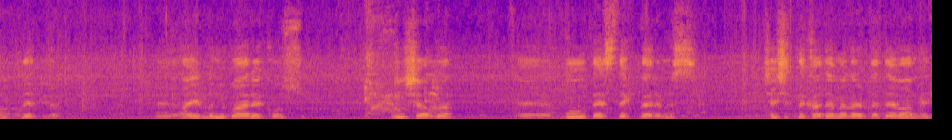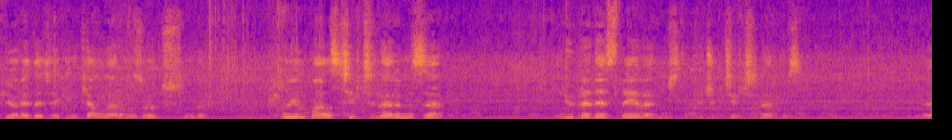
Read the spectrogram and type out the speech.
mutlu ediyor. E, hayırlı mübarek olsun. İnşallah e, bu desteklerimiz çeşitli kademelerde devam ediyor, edecek imkanlarımız ölçüsünde. Bu yıl bazı çiftçilerimize gübre desteği vermiştik, küçük çiftçilerimize. E,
